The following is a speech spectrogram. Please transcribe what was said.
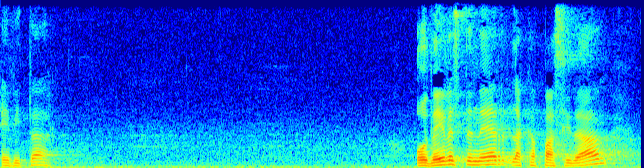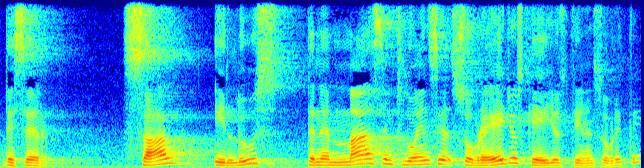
evitar. O debes tener la capacidad de ser sal y luz, tener más influencia sobre ellos que ellos tienen sobre ti.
